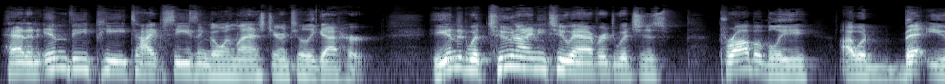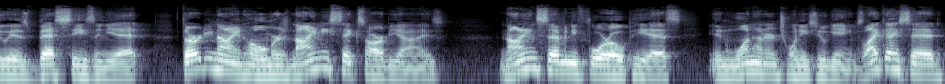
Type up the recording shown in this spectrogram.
had an MVP type season going last year until he got hurt. He ended with 292 average, which is probably, I would bet you, his best season yet. 39 homers, 96 RBIs, 974 OPS in 122 games. Like I said,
